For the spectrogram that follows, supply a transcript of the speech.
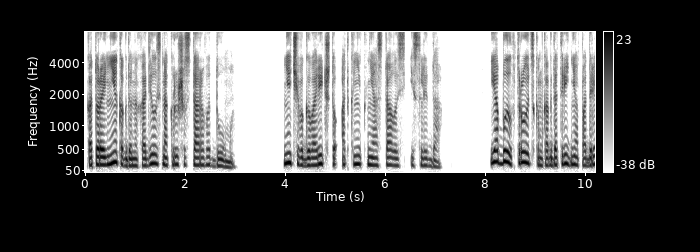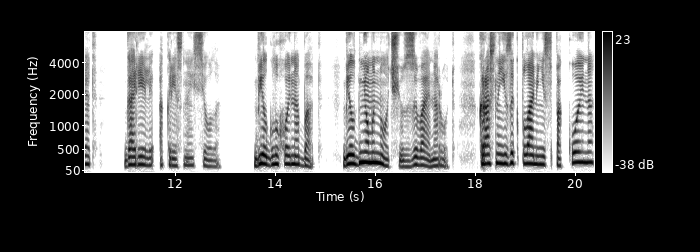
которая некогда находилась на крыше старого дома. Нечего говорить, что от книг не осталось и следа. Я был в Троицком, когда три дня подряд горели окрестные села. Бил глухой набат, бил днем и ночью, сзывая народ. Красный язык пламени спокойно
